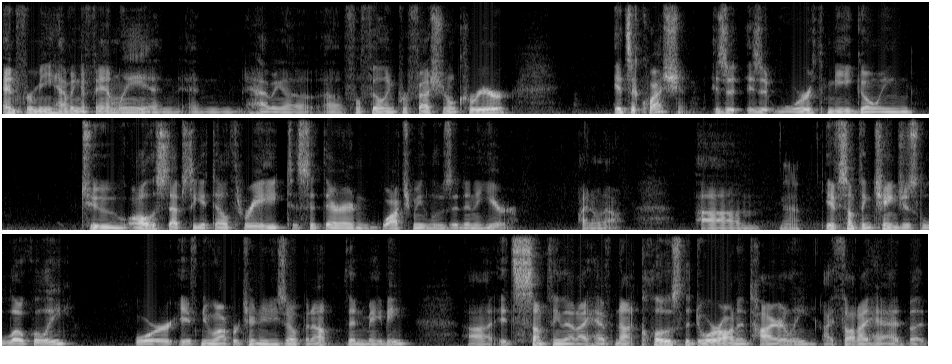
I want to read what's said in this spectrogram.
and for me having a family and and having a, a, fulfilling professional career it's a question is it is it worth me going to all the steps to get to L3 to sit there and watch me lose it in a year I don't know um, yeah. if something changes locally or if new opportunities open up then maybe uh, it's something that I have not closed the door on entirely. I thought I had, but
